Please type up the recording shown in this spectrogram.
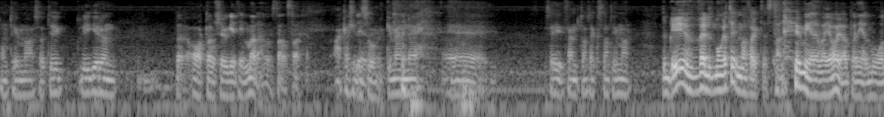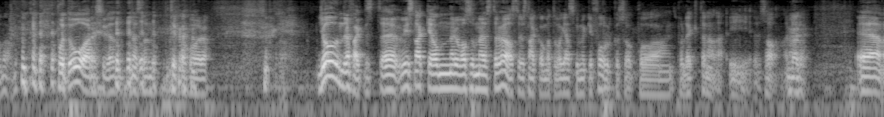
någon timma. Så att det ligger runt, 18-20 timmar där någonstans då. ja, kanske inte så mycket men eh, eh, säg 15-16 timmar. Det blir ju väldigt många timmar faktiskt. Fan, det är ju mer än vad jag gör på en hel månad. På ett år skulle jag nästan tippa på det. Jag undrar faktiskt, eh, vi snackade om när du var som mest nervös, du snackade om att det var ganska mycket folk och så på, på läktarna i USA. Eller? Eh,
